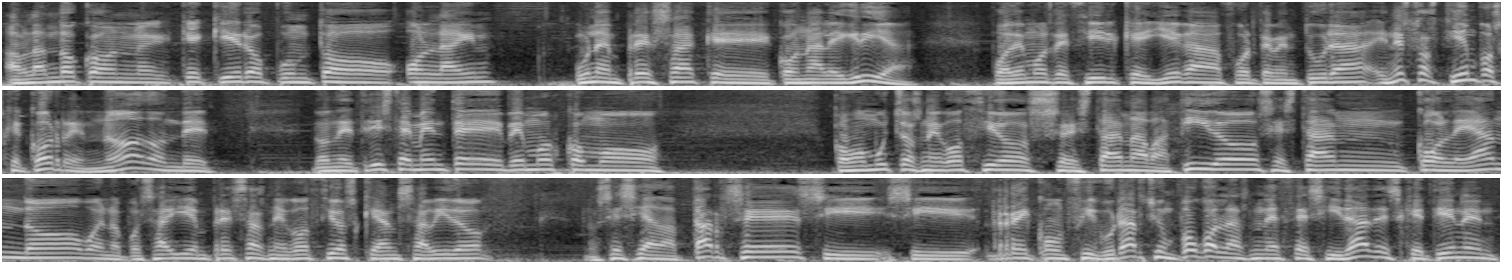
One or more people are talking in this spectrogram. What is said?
hablando con eh, que quiero punto online, una empresa que con alegría podemos decir que llega a Fuerteventura en estos tiempos que corren, ¿no? Donde, donde tristemente vemos como como muchos negocios están abatidos, están coleando, bueno, pues hay empresas, negocios que han sabido, no sé si adaptarse, si, si reconfigurarse un poco las necesidades que tienen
